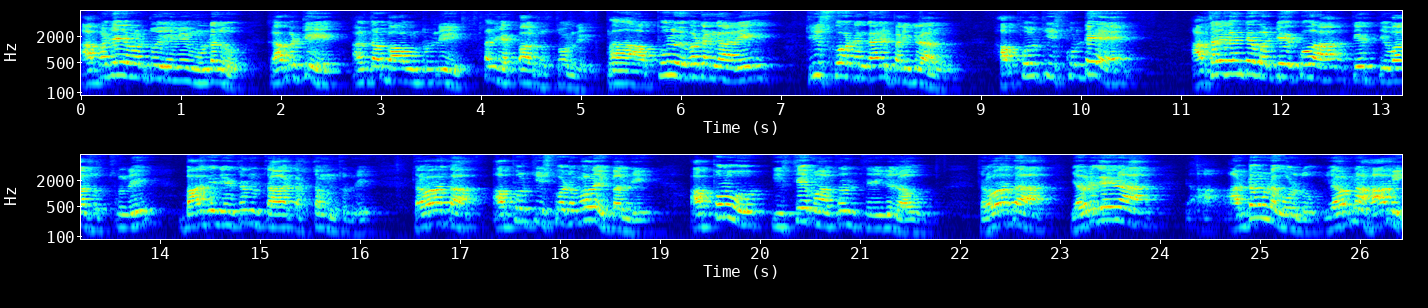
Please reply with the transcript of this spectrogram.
అపజయం అంటూ ఏమేమి ఉండదు. కాబట్టి అంతా బాగుంటుంది అని చెప్పాల్సి వస్తుంది. ఆ అప్పులు ఇవ్వటం కానీ తీసుకోవటం కానీ పనికిరాదు. అప్పులు తీసుకుంటే అసలు కంటే వడ్డీ ఎక్కువ తీర్చి ఇవ్వాల్సి వస్తుంది. బాకీ తీర్చడం చాలా కష్టం ఉంటుంది. తర్వాత అప్పులు తీసుకోవడం వల్ల ఇబ్బంది. అప్పులు ఇస్తే మాత్రం తిరిగి రావు. తర్వాత ఎవరికైనా అడ్డం ఉండకూడదు. ఎవరన్నా హామీ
